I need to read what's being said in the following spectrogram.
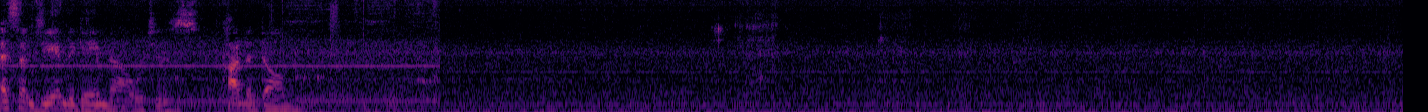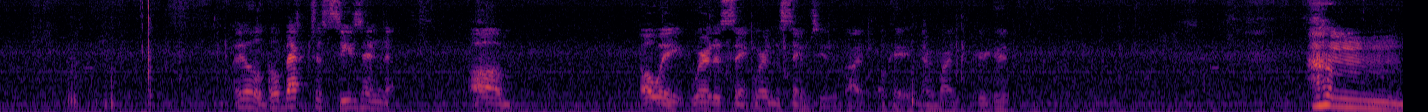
SMG in the game now, which is kind of dumb. Yo, go back to season. Um. Oh wait, we're the same. We're in the same season. I, okay, never mind. You're good. Hmm,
